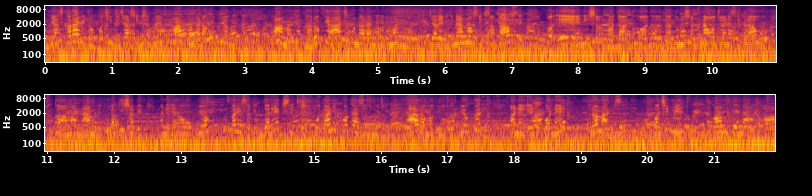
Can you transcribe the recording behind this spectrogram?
અભ્યાસ કરાવી લઉં, પછી બીજા શિક્ષકને આ કુંડાળા ઉપયોગી થાય. આ માટે ધારો કે આ જ કુંડાળાની રમતમાં જ્યારે વિજ્ઞાનનો શિક્ષક આવશે, તો એ એની ધાતુ ધાતુની સંજ્ઞાઓ જો એને શીખડાવવું, તો આમાં નામ લખી શકે અને એનો ઉપયોગ કરી શકે. દરેક શિક્ષક પોતાની ખોટા સૂઝ મુજબ આ રમતનો ઉપયોગ કરી અને એ લોકોને રમાડી શકે. પછી મેં આ રીતેના આ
